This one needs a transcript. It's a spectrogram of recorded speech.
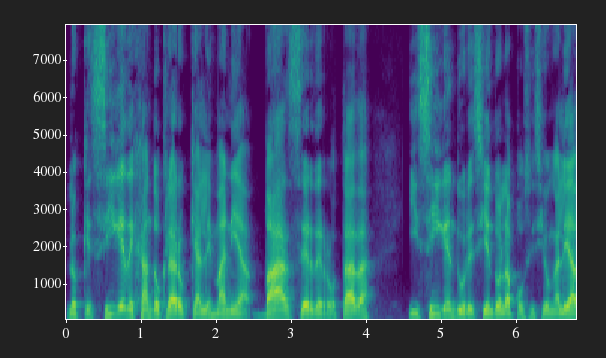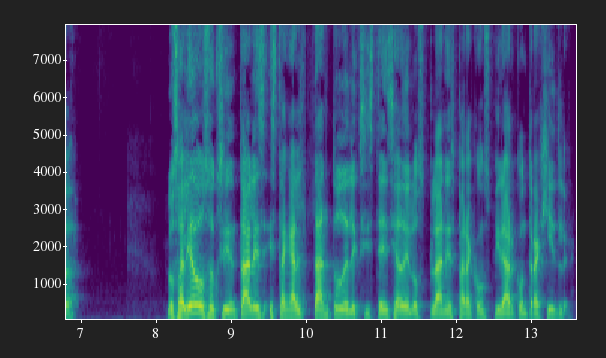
lo que sigue dejando claro que Alemania va a ser derrotada y sigue endureciendo la posición aliada. Los aliados occidentales están al tanto de la existencia de los planes para conspirar contra Hitler.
